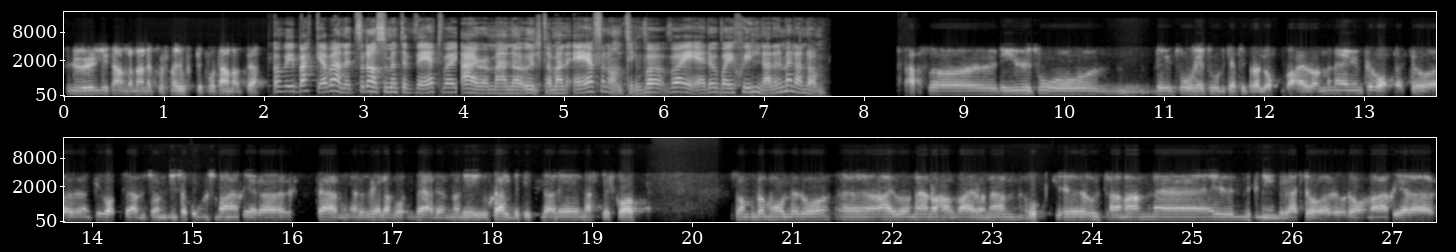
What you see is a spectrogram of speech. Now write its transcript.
för nu är det lite andra människor som har gjort det på ett annat sätt. Om vi backar bandet, för de som inte vet vad Ironman och Ultraman är för någonting, vad, vad är det och vad är skillnaden mellan dem? Alltså, det är ju två, det är två helt olika typer av lopp. Ironman är ju en privat aktör, en privat tävlingsorganisation som arrangerar tävlingar över hela världen. Och det är ju självbetitlade mästerskap som de håller då. Eh, Ironman och halv Ironman. Och eh, Ultraman eh, är ju en mycket mindre aktör och de arrangerar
